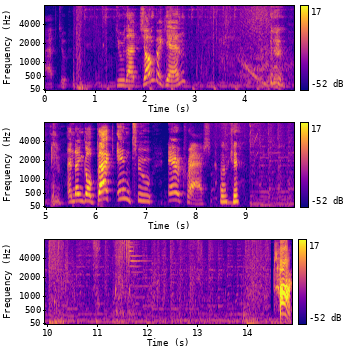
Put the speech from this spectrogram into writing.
I have to do that jump again. and then go back into air crash. Okay. Ha!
